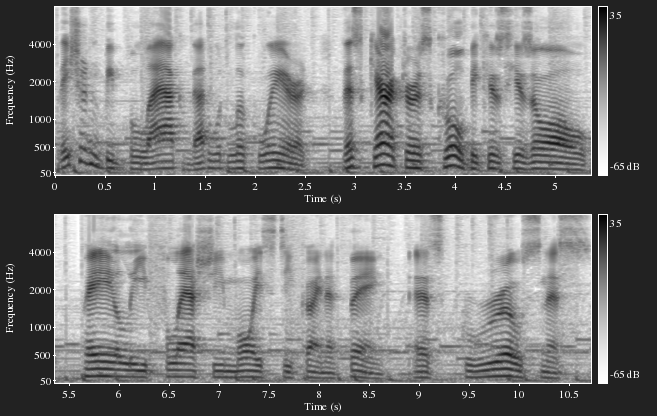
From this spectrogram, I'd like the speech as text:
They shouldn't be black, that would look weird. This character is cool because he's all paley, flashy, moisty kind of thing. It's grossness.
